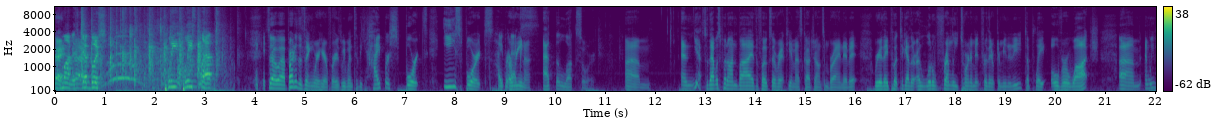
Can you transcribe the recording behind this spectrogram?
All right, Come on, it's all Jeb Bush. Please, please clap. So uh, part of the thing we're here for is we went to the Hyper Sports Esports HyperX. Arena at the Luxor. Um, and yeah, so that was put on by the folks over at TMS Scott Johnson, Brian Ibbott, where they put together a little friendly tournament for their community to play Overwatch. Um, and we,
